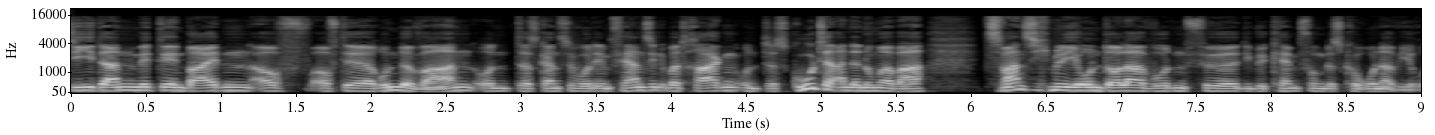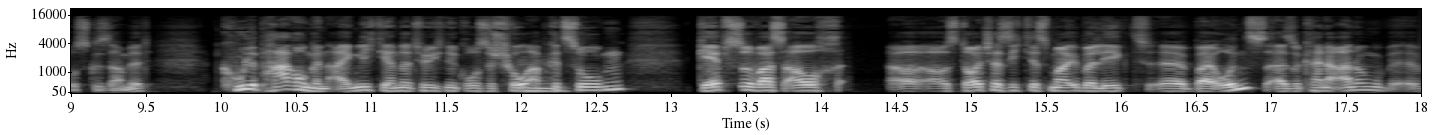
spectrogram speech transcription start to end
die dann mit den beiden auf, auf der Runde waren und das Ganze wurde im Fernsehen übertragen und das Gute an der Nummer war, 20 Millionen Dollar wurden für die Bekämpfung des Coronavirus gesammelt. Coole Paarungen eigentlich, die haben natürlich eine große Show mhm. abgezogen. Gäbe es sowas auch aus deutscher Sicht jetzt mal überlegt äh, bei uns. Also keine Ahnung, äh,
